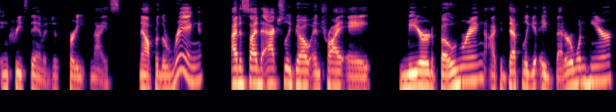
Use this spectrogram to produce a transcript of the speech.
increased damage. It's pretty nice. Now, for the ring, I decided to actually go and try a mirrored bone ring. I could definitely get a better one here,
